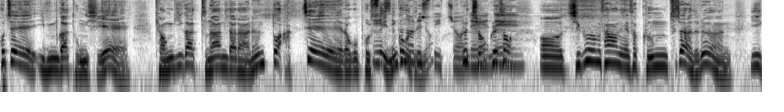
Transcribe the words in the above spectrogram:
호재임과 동시에 경기가 둔화한다라는 또 악재라고 볼수 예, 있는 거거든요. 그렇죠. 네, 그래서 네. 어, 지금 상황에서 금 투자자들은 이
